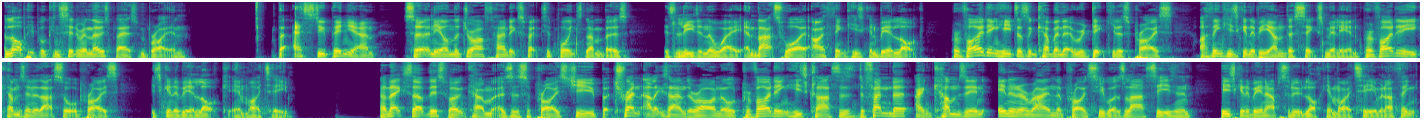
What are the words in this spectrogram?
A lot of people considering those players from Brighton. But Estupiñán, certainly on the Drafthound expected points numbers, is leading the way. And that's why I think he's going to be a lock. Providing he doesn't come in at a ridiculous price, I think he's going to be under 6 million. Providing he comes in at that sort of price, he's going to be a lock in my team. Now, next up, this won't come as a surprise to you, but Trent Alexander Arnold, providing he's classed as a defender and comes in in and around the price he was last season, he's going to be an absolute lock in my team. And I think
